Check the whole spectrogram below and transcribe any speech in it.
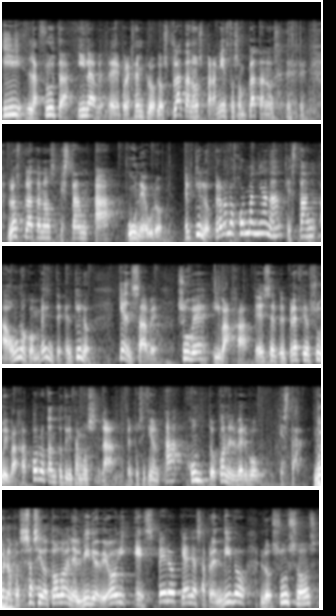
y la fruta y, la, eh, por ejemplo, los plátanos, para mí estos son plátanos, los plátanos están a 1 euro el kilo, pero a lo mejor mañana están a 1,20 el kilo. ¿Quién sabe? Sube y baja, es el, precio sube y baja, por lo tanto utilizamos la preposición a junto con el verbo estar. Bueno, pues eso ha sido todo en el vídeo de hoy, espero que hayas aprendido los usos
